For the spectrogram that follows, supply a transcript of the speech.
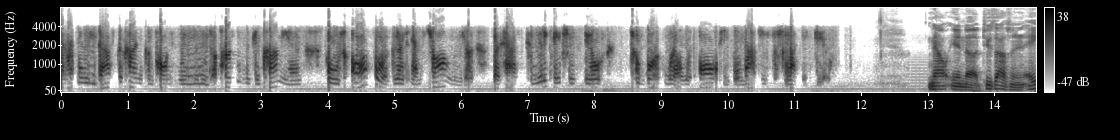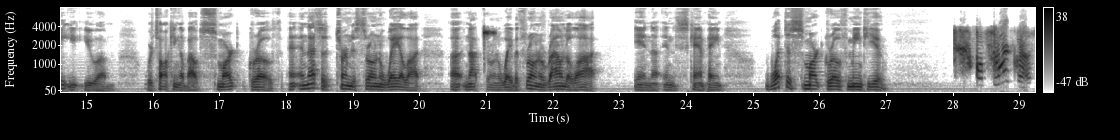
And I believe that's the kind of component we need a person who can come in who's also a good and strong leader, has communication skills to work well with all people, not just a selected few. Now, in uh, 2008, you, you um, were talking about smart growth, and, and, that's a term that's thrown away a lot, uh, not thrown away, but thrown around a lot in uh, in this campaign. What does smart growth mean to you? Well, smart growth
